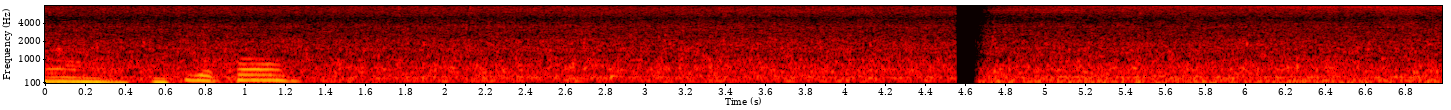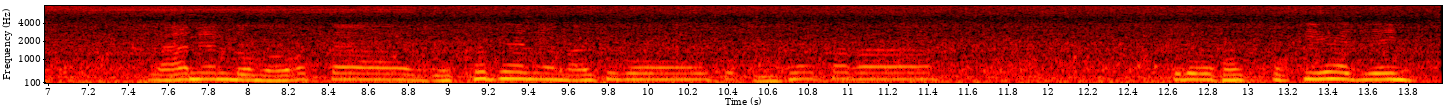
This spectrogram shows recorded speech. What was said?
아, 경치 좋고. 라면도 먹었다. 이제 커피 한 잔 마시고, 또 검사했다가, 그리고 다시 복귀해야지.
